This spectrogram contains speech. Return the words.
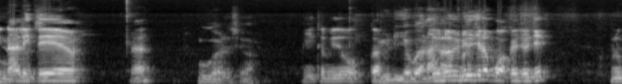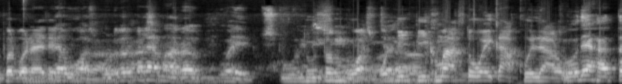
એના લીધે હા? હું છે. એ તો બીજો વીડિયો પેલો બનાવ વીડિયો જેટલા પોકે જોજે બ્લૂપર બનાવી દે હોસ્પિટલ કલા મારા ઓય સ્ટોરી તું તો હોસ્પિટલની ભીખ માંગતો હોય કે આખો લાડો ઓદે હાથ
